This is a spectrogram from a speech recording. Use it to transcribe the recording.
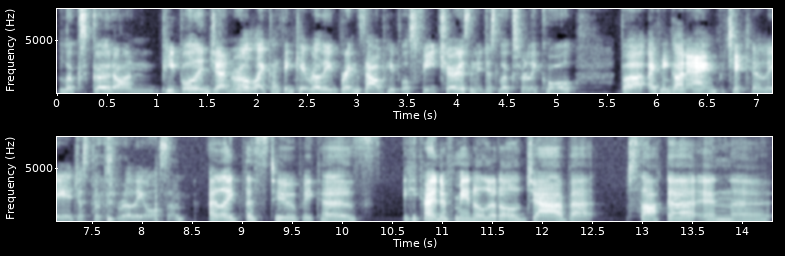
looks good on people in general. Like, I think it really brings out people's features and it just looks really cool. But I think on Aang particularly, it just looks really awesome. I like this too because he kind of made a little jab at Sokka in the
